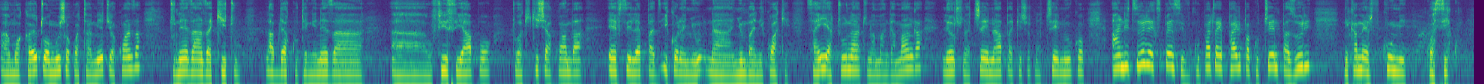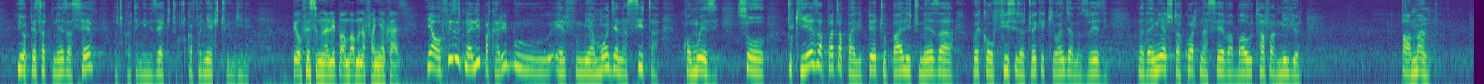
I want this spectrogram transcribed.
uh, mwaka wetu wa mwisho kwa tamu yetu ya kwanza tunaweza anza kitu labda kutengeneza uh, ofisi hapo tuhakikisha kwamba FC Leopards iko na, nyu, na nyumbani kwake. Sahii hatuna, tuna mangamanga. Leo tuna train hapa, kesho tuna train huko, and it's very expensive. Kupata pahali pa kutrain pazuri ni kama elfu kumi kwa siku. Hiyo pesa tunaweza save na tukatengenezea kitu, tukafanyia kitu kingine. Pia ofisi mnalipa ambao mnafanyia kazi. Ya ofisi tunalipa karibu elfu mia moja na sita kwa mwezi, so tukiweza pata pahali petu pahali tunaweza weka ofisi na tuweke kiwanja ya mazoezi, nadhania tutakuwa tuna save about half a million per month,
